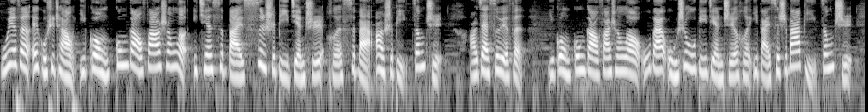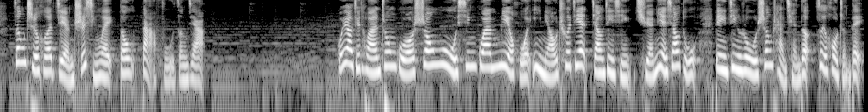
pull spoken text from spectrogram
五月份 A 股市场一共公告发生了一千四百四十笔减持和四百二十笔增持，而在四月份。一共公告发生了五百五十五笔减持和一百四十八笔增持，增持和减持行为都大幅增加。国药集团中国生物新冠灭活疫苗车间将进行全面消毒，并进入生产前的最后准备。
